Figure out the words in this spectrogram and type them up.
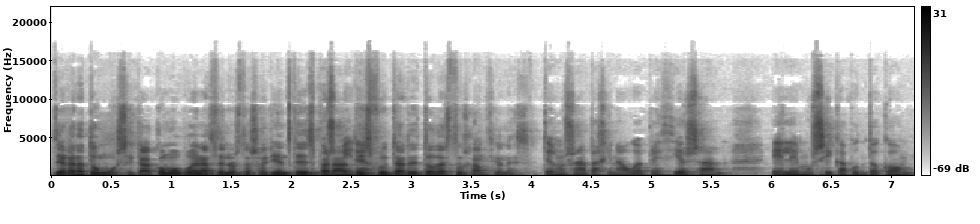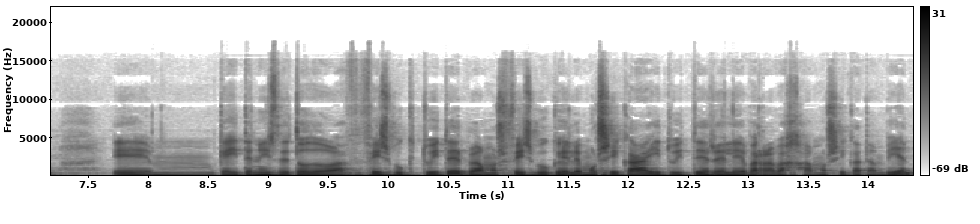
llegar a tu música, ¿cómo pueden hacer nuestros oyentes para mira. disfrutar de todas tus canciones? Tenemos una página web preciosa, lmusica.com, eh, que ahí tenéis de todo, a Facebook, Twitter, pero vamos, Facebook L Música y Twitter L barra baja música también.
